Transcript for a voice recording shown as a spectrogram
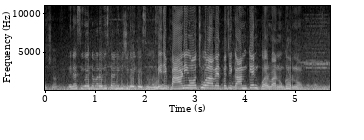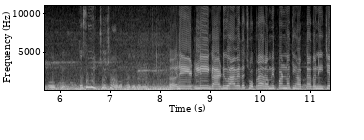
અચ્છા. એના સિવાય તમારા વિસ્તારની બીજી કઈ કઈ સમસ્યા બીજી પાણી ઓછું આવે પછી કામ કેમ કરવાનું ઘરનું? ઓકે તો શું ઈચ્છો છો આ વખતે તમે? અને એટલી ગાડીઓ આવે તો છોકરા રમી પણ નથી હકતા તો નીચે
